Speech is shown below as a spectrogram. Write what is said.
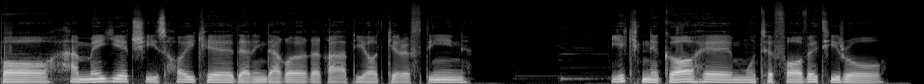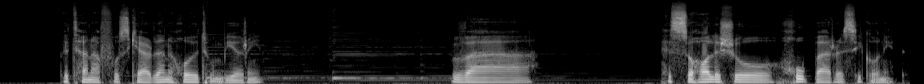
با همه چیزهایی که در این دقایق قبل یاد گرفتین یک نگاه متفاوتی رو به تنفس کردن خودتون بیارین و حس و حالش رو خوب بررسی کنید.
